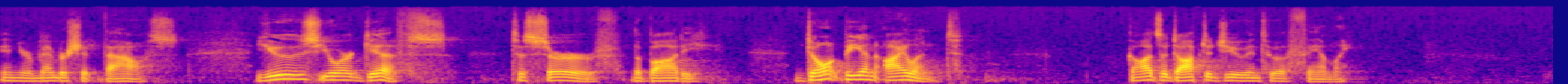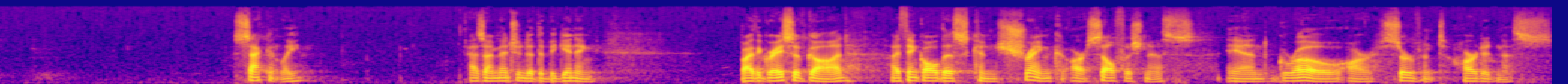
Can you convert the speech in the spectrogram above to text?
in your membership vows. Use your gifts to serve the body don't be an island. God's adopted you into a family. Secondly, as I mentioned at the beginning, by the grace of God, I think all this can shrink our selfishness and grow our servant heartedness.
